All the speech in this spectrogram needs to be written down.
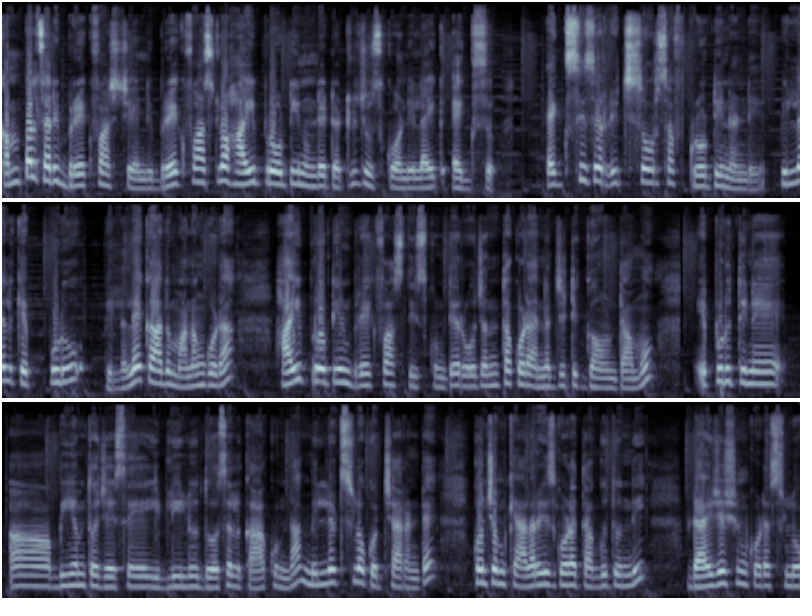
కంపల్సరీ బ్రేక్ఫాస్ట్ చేయండి. బ్రేక్ఫాస్ట్లో హై ప్రోటీన్ ఉండేటట్లు చూసుకోండి. Like eggs. Eggs is a rich source of protein అండి. పిల్లలకి ఎప్పుడూ పిల్లలే కాదు మనం కూడా హై ప్రోటీన్ బ్రేక్ఫాస్ట్ తీసుకుంటే రోజంతా కూడా ఎనర్జెటిక్గా ఉంటాము. ఎప్పుడు తినే బియ్యంతో చేసే ఇడ్లీలు దోశలు కాకుండా మిల్లెట్స్లోకి వచ్చారంటే కొంచెం క్యాలరీస్ కూడా తగ్గుతుంది డైజెషన్ కూడా స్లో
